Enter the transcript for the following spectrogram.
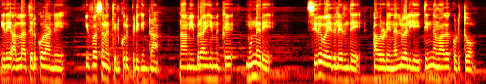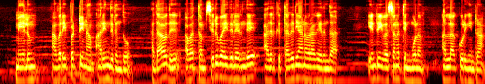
இதை அல்லாஹ் திருக்குரானிலே இவ்வசனத்தில் குறிப்பிடுகின்றான். நாம் இப்ராஹிமுக்கு முன்னரே சிறு வயதிலிருந்தே அவருடைய நல்வழியை திண்ணமாக கொடுத்தோம். மேலும் அவரை பற்றி நாம் அறிந்திருந்தோம். அதாவது அவர் தம் சிறு வயதிலிருந்தே அதற்கு தகுதியானவராக இருந்தார் என்று இவ்வசனத்தின் மூலம் அல்லாஹ் கூறுகின்றான்.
